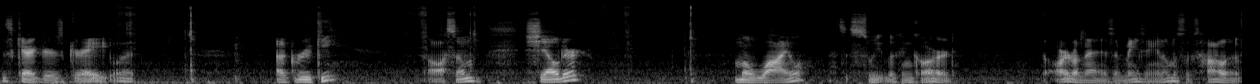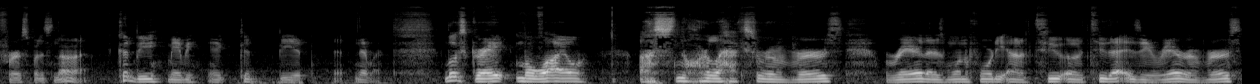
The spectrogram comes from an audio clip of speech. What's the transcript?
this character is great, what? a Grookey. Awesome. Shellder. Mawile. That's a sweet looking card. The art on that is amazing. It almost looks holo at first, but it's not. Could be, maybe. It could be it. Eh, never mind. Looks great. Mawile. A Snorlax reverse rare. That is 140 out of 202. That is a rare reverse.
